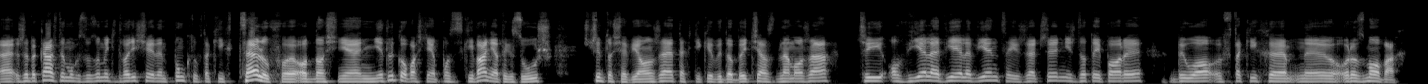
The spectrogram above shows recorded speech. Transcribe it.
e, żeby każdy mógł zrozumieć 21 punktów takich celów e, odnośnie nie tylko właśnie pozyskiwania tych złóż, z czym to się wiąże, techniki wydobycia z dna morza, czyli o wiele, wiele więcej rzeczy niż do tej pory było w takich e, rozmowach.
